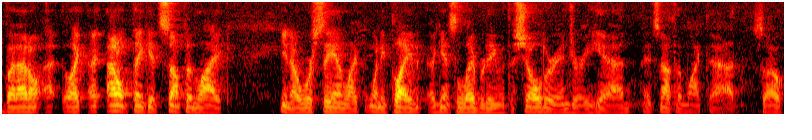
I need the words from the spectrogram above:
but I don't like. I- don't think it's something like, you know, we're seeing like when he played against Liberty with the shoulder injury he had. It's nothing like that. So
